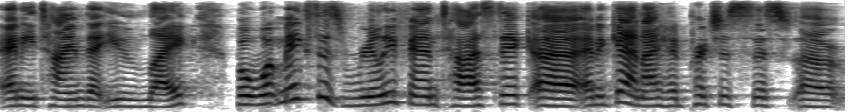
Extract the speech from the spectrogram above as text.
anytime that you like. But what makes this really fantastic, uh, and again, I had purchased this uh,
